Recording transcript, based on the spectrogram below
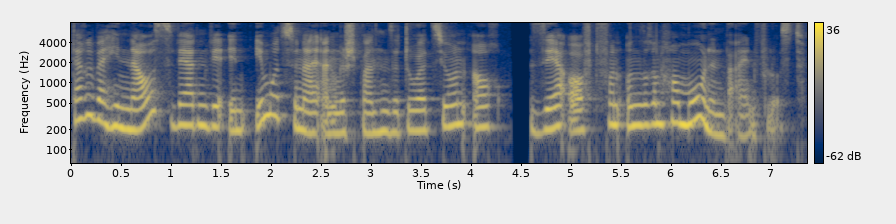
Darüber hinaus werden wir in emotional angespannten Situationen auch sehr oft von unseren Hormonen beeinflusst.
